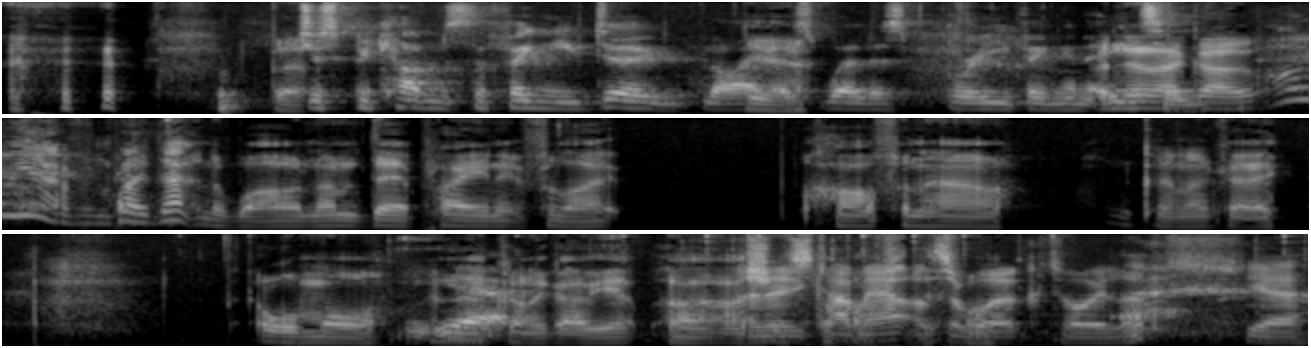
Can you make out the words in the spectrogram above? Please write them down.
but Just becomes the thing you do, like Yeah. as well as breathing and, and eating. then I go, oh yeah, I haven't played that in a while, and I'm there playing it for like half an hour. I'm going okay, or more, and Yeah. I'm going to go, yep. Uh, I and should then you stop come out of the one. work toilets. Yeah.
